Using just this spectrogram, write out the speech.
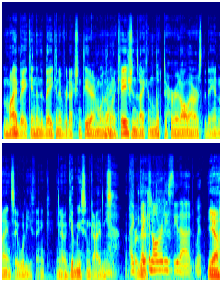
my bacon and the bacon of Reduxion theater on more than one occasion that I can look to her at all hours of the day and night and say, "What do you think? You know, give me some guidance I, for I this." can already see that with yeah,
